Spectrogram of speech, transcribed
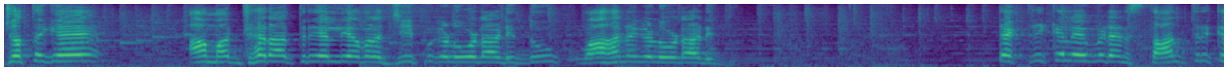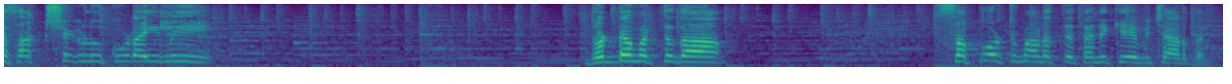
ಜೊತೆಗೆ ಆ ಮಧ್ಯರಾತ್ರಿಯಲ್ಲಿ ಅವರ ಜೀಪ್ಗಳು ಓಡಾಡಿದ್ದು, ವಾಹನಗಳು ಓಡಾಡಿದ್ದು. ಟೆಕ್ನಿಕಲ್ ಎವಿಡೆನ್ಸ್ ತಾಂತ್ರಿಕ ಸಾಕ್ಷ್ಯಗಳು ಕೂಡ ಇಲ್ಲಿ ದೊಡ್ಡ ಮಟ್ಟದ ಸಪೋರ್ಟ್ ಮಾಡುತ್ತೆ ತನಿಖೆಯ ವಿಚಾರದಲ್ಲಿ.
